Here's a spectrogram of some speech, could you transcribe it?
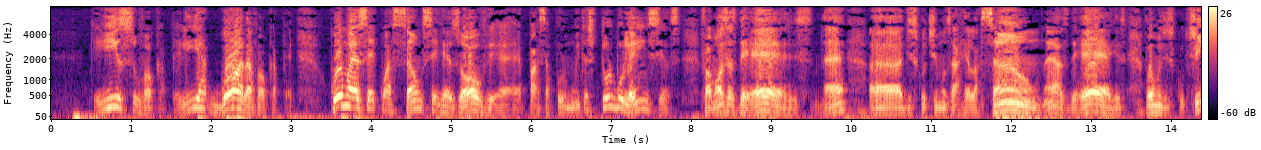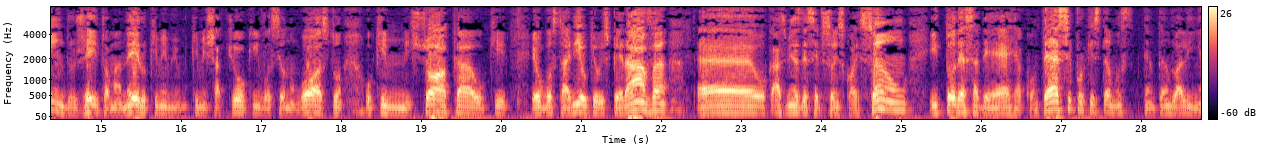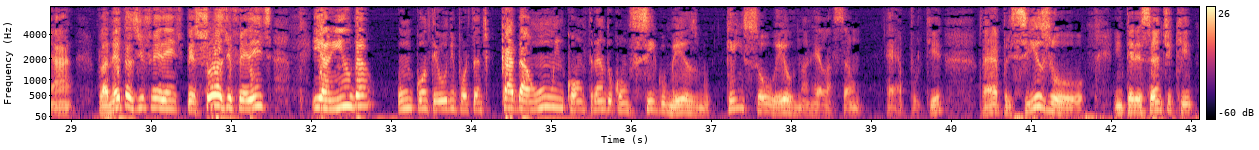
Que isso, Valcapelli? E agora, Valcapelli? Como essa equação se resolve? É, passa por muitas turbulências, famosas DRs, né? Ah, discutimos a relação, né? As DRs, vamos discutindo o jeito, a maneira, o que me, que me chateou, o que em você eu não gosto, o que me choca, o que eu gostaria, o que eu esperava, é, as minhas decepções quais são, e toda essa DR acontece porque estamos tentando alinhar planetas diferentes, pessoas diferentes e ainda um conteúdo importante, cada um encontrando consigo mesmo quem sou eu na relação. É, porque é né, preciso, interessante que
